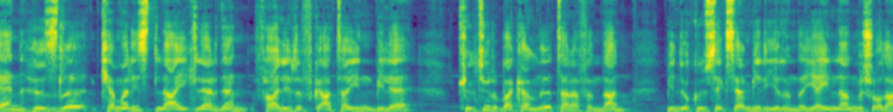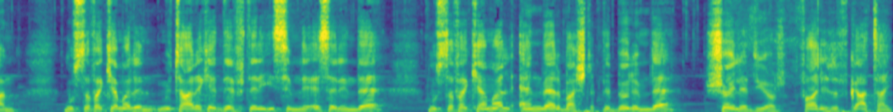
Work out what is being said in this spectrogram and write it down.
En hızlı Kemalist laiklerden Falih Rıfkı Atay'ın bile Kültür Bakanlığı tarafından 1981 yılında yayınlanmış olan Mustafa Kemal'in Mütareke Defteri isimli eserinde Mustafa Kemal Enver başlıklı bölümde şöyle diyor Falih Rıfkı Atay.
